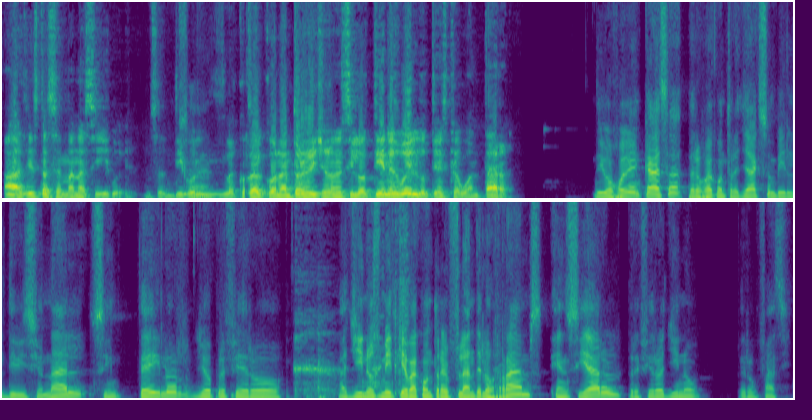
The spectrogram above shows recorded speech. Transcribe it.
Ah, sí, esta semana sí, güey. O sea, digo, la cosa con Anthony Richardson es si lo tienes, güey, lo tienes que aguantar. Digo, juega en casa, pero juega contra Jacksonville, divisional, sin Taylor. Yo prefiero a Gino Smith que va contra el flan de los Rams en Seattle. Prefiero a Gino, pero fácil.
